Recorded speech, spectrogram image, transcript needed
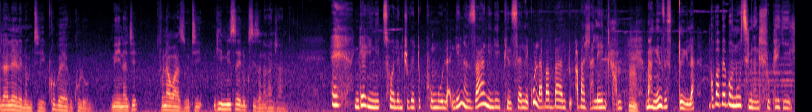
Ngilalele nomthi qhubeka ukhuluma mina nje ufuna wazi ukuthi ngiyimisela ukusizana kanjani. Eh ngeke ngikuthole mjukethe ukuphumula. Ngingazange ngiyiphindisele kulabo bantu abadlala engami bangenza isigqila ngoba bebona ukuthi mina ngihluphekile.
